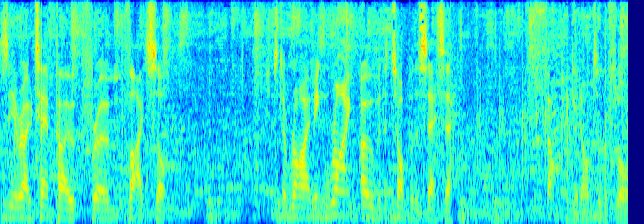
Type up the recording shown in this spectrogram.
Zero tempo from Weitzel. Just arriving right over the top of the setter, thumping it onto the floor.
